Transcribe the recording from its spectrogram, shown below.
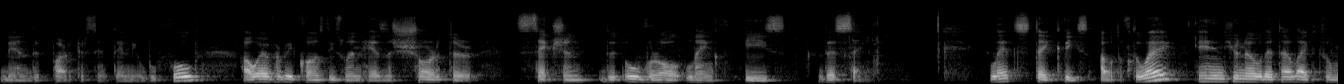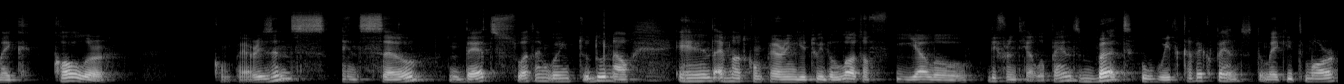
than the Parker Centennial Duofold. However, because this one has a shorter section, the overall length is the same. Let's take this out of the way. And you know that I like to make color comparisons. And so that's what I'm going to do now. And I'm not comparing it with a lot of yellow, different yellow pens, but with Kaweco pens to make it more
